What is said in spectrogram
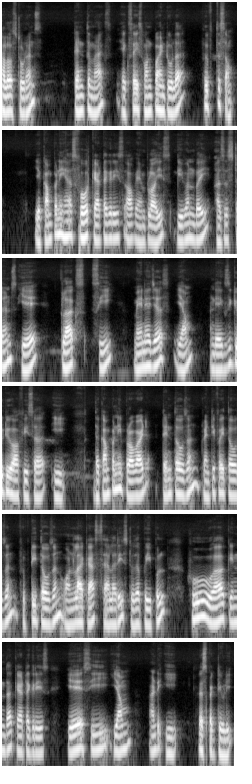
Hello students, 10th max, exercise 1.2, 5th sum. A company has 4 categories of employees given by assistants A, clerks C, managers M and executive officer E. The company provide 10,000, 25,000, 50,000, 1 lakh as salaries to the people who work in the categories A, C, M and E respectively.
